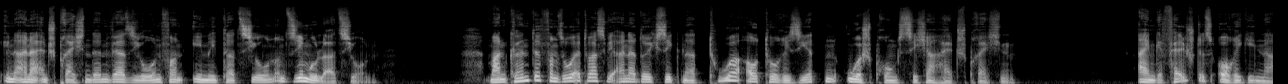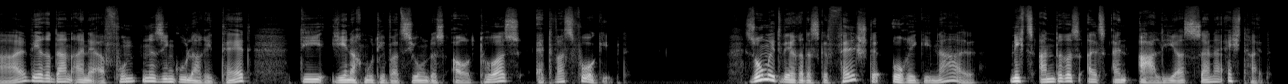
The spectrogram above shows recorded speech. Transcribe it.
in einer entsprechenden Version von Imitation und Simulation. Man könnte von so etwas wie einer durch Signatur autorisierten Ursprungssicherheit sprechen. Ein gefälschtes Original wäre dann eine erfundene Singularität, die je nach Motivation des Autors etwas vorgibt. Somit wäre das gefälschte Original nichts anderes als ein Alias seiner Echtheit.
